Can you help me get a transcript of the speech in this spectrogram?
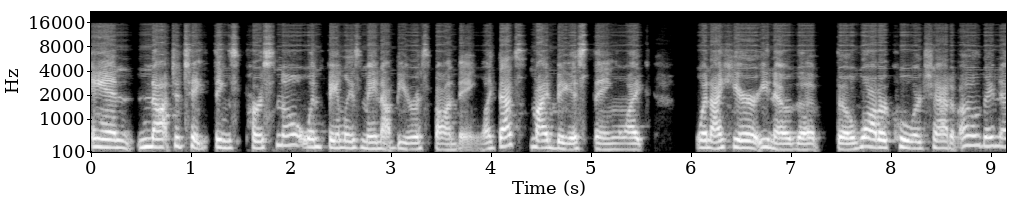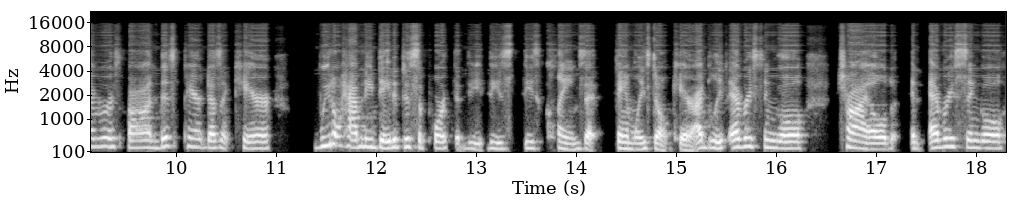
and not to take things personal when families may not be responding. Like that's my biggest thing. Like when i hear you know the the water cooler chat of oh they never respond. This parent doesn't care we don't have any data to support that the, these these claims that families don't care. I believe every single child and every single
